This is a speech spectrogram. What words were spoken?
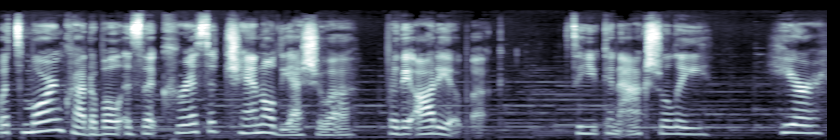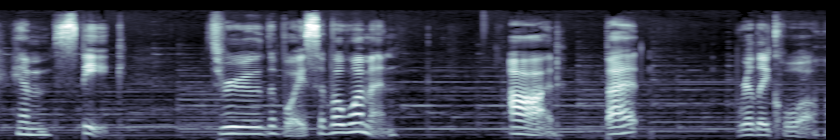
What's more incredible is that Carissa channeled Yeshua for the audiobook, so you can actually hear him speak through the voice of a woman. Odd, but really cool.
